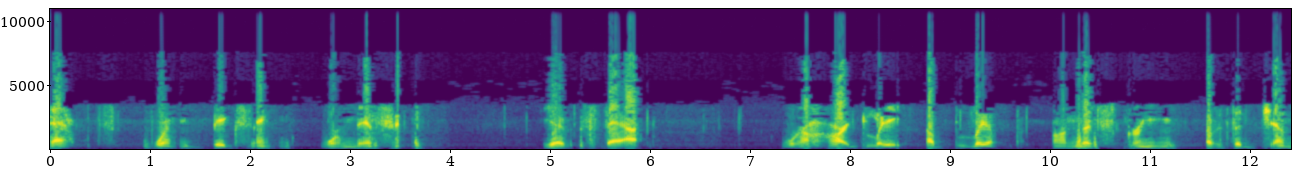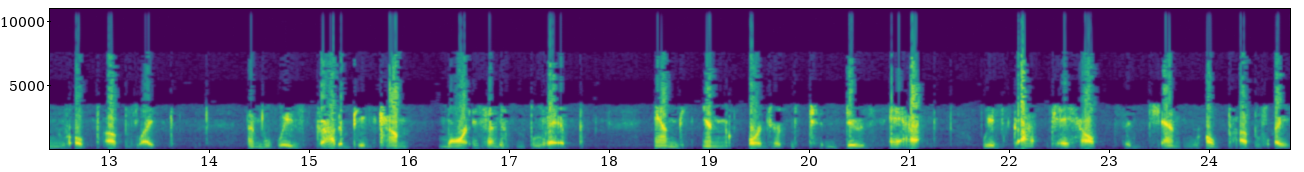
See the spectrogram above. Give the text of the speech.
that's one big thing we're missing is that we're hardly a blip on the screen of the general public, and we've got to become more than a blip. And in order to do that, we've got to help the general public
